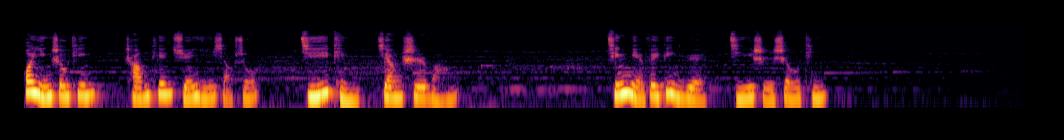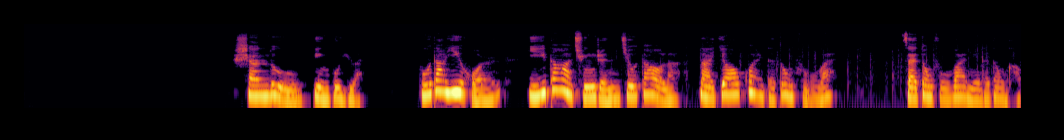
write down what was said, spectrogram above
欢迎收听长篇悬疑小说《极品僵尸王》，请免费订阅，及时收听。山路并不远，不大一会儿，一大群人就到了那妖怪的洞府外。在洞府外面的洞口，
